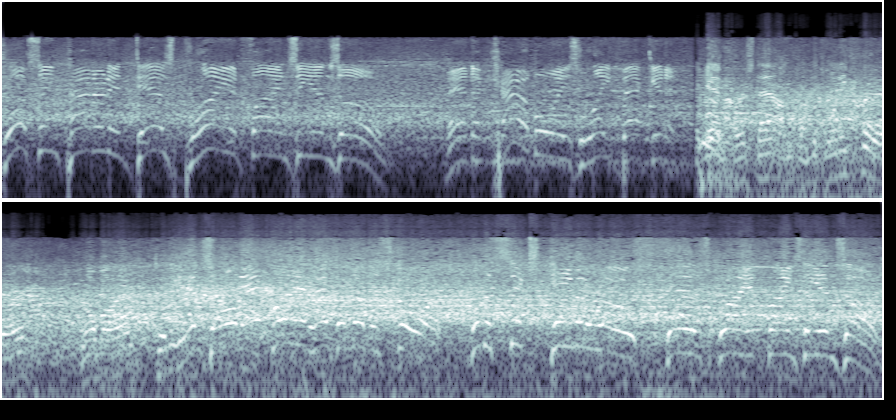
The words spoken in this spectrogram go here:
crossing pattern, and Dez Bryant finds the end zone. And the Cowboys right back in it. Again, first down from the 24. Romo to the end zone, and Bryant has another score for the sixth game in a row. Dez Bryant finds the end zone.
